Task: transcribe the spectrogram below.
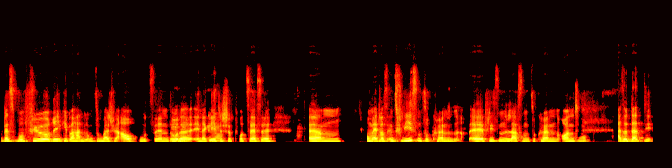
was, wofür Reiki-Behandlungen zum Beispiel auch gut sind mhm, oder energetische genau. Prozesse, ähm, um etwas ins Fließen zu können, äh, fließen lassen zu können. Und ja. Also das, die,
